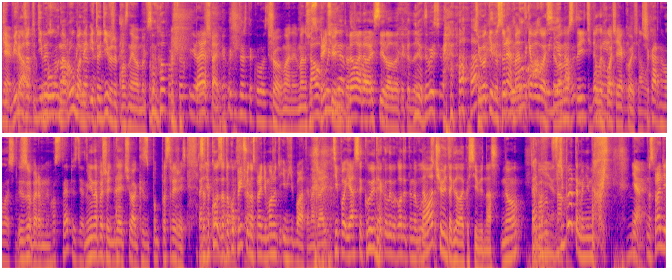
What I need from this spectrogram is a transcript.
Ні, він уже тоді був нарубаний і тоді вже познайомився. воно просто охуєнно. я хочу теж таку ось. Що, в мене? В мене щось то. Давай, давай, всі робити Ні, дивись, Чуваки, ну сорян, в мене Ну, таке волосся, воно стоїть, коли хоче, як хоче. шикарне волосся. Супер. Госте, піздець. Мені напишуть, блядь, чувак, пострижись. Та. За ні, таку, за таку волосся, притчу насправді можуть і в'їбати, на жаль. Типу, я сикую деколи виходити на Ну от чому що він так далеко сів від нас. Ну, Та типу, ні, в'їбати мені нахуй. Ні, насправді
